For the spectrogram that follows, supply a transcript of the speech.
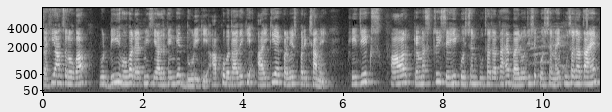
सही आंसर होगा, वो डी होगा। डेट मीन्स याद रखेंगे दूरी की। आपको बता दें कि आईटीआई प्रवेश परीक्षा में फिजिक्स और केमिस्ट्री से ही क्वेश्चन पूछा जाता है बायोलॉजी से क्वेश्चन नहीं पूछा जाता है।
